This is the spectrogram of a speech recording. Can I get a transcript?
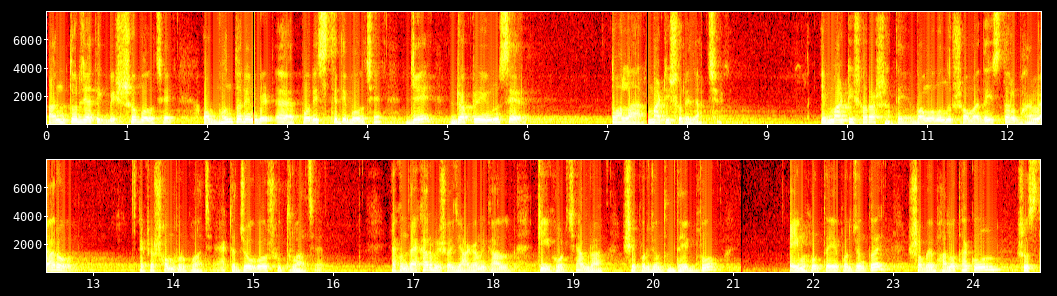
আন্তর্জাতিক বিশ্ব বলছে, অভ্যন্তরীণ পরিস্থিতি বলছে যে ডক্টর ইউনুসের তলার মাটি সরে যাচ্ছে। এই মাটি সরার সাথে বঙ্গবন্ধুর সমাধিস্থল ভাঙারও একটা সম্পর্ক আছে, একটা যোগ সূত্র আছে। এখন দেখার বিষয় যে আগামীকাল কি ঘটছে, আমরা সে পর্যন্ত দেখব। এই মুহূর্তে এ পর্যন্তই। সবাই ভালো থাকুন, সুস্থ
